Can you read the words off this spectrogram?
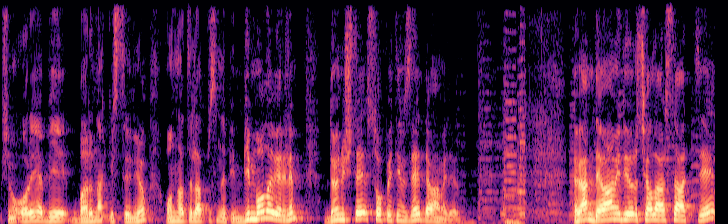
Şimdi oraya bir barınak isteniyor. Onun hatırlatmasını yapayım. Bir mola verelim. Dönüşte sohbetimize devam edelim. Efendim devam ediyoruz Çalar Saat'te.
